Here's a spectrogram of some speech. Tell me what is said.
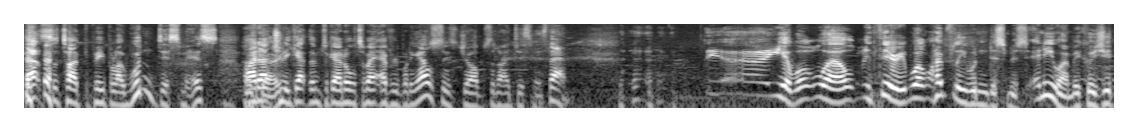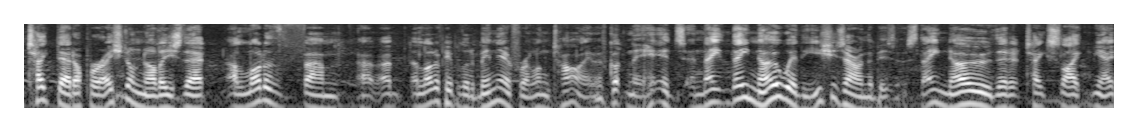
That's the type of people I wouldn't dismiss. I'd Okay. actually get them to go and automate everybody else's jobs, and I'd dismiss them. Uh, yeah, well, well, in theory, well, hopefully you wouldn't dismiss anyone because you take that operational knowledge that a lot of um, a, a- lot of people that have been there for a long time have got in their heads, and they, they know where the issues are in the business. They know that it takes like you know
